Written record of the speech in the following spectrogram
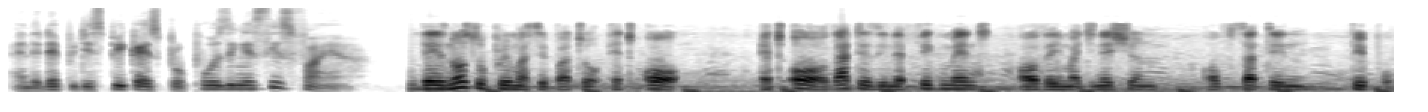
and the Deputy Speaker is proposing a ceasefire. There is no supremacy battle at all. At all. That is in the figment of the imagination of certain people.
